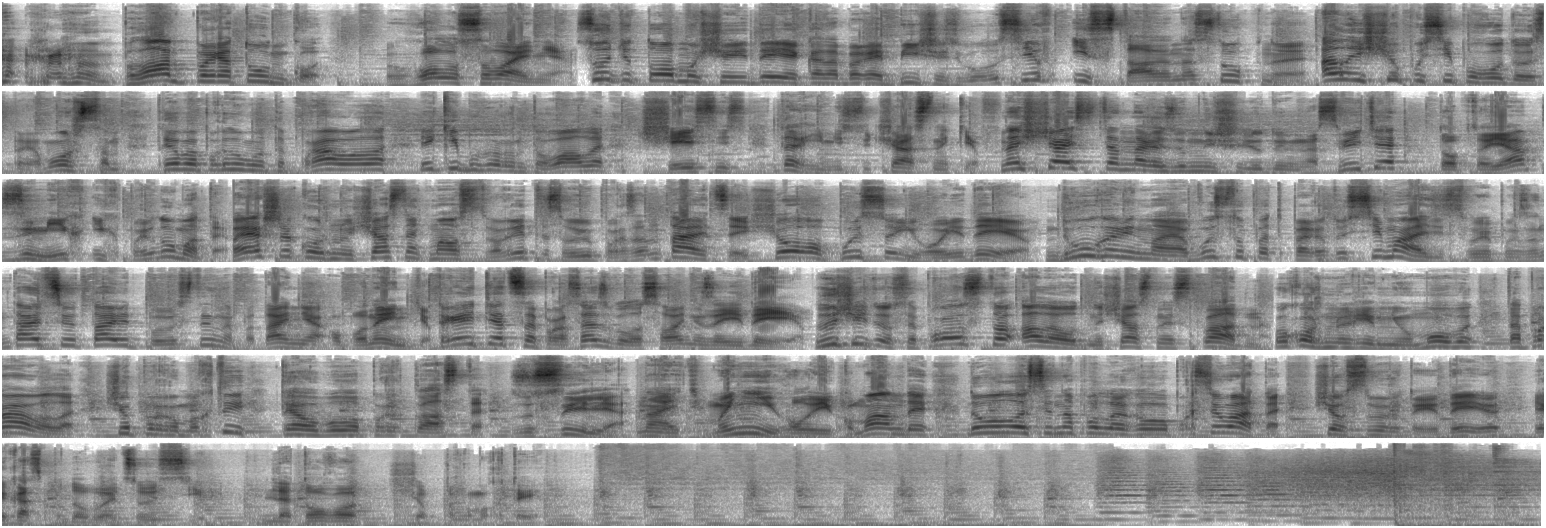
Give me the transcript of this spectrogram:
план порятунку. Голосування. Суть у тому, що ідея, яка набере більшість голосів, і стане наступною. Але щоб усі погодили з переможцем, треба придумати правила, які б гарантували чесність та рівність учасників. На щастя, найрозумніші людини на світі, тобто я, зміг їх придумати. Перше, кожен учасник мав створити свою презентацію, що описує його ідею. Друге, він має виступити перед усіма зі своєю презентацією та відповісти на питання опонентів. Третє це процес голосування за ідеї. Звучить все просто, але одночасно і складно. У кожному рівні умови та правила, щоб перемогти, треба було прикласти зусилля. Навіть мені, голові команди, довелося наполегливо працювати, щоб створити ідею, яка сподобається усім, для того, щоб перемогти.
